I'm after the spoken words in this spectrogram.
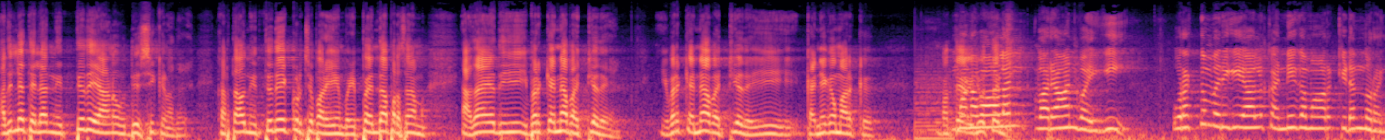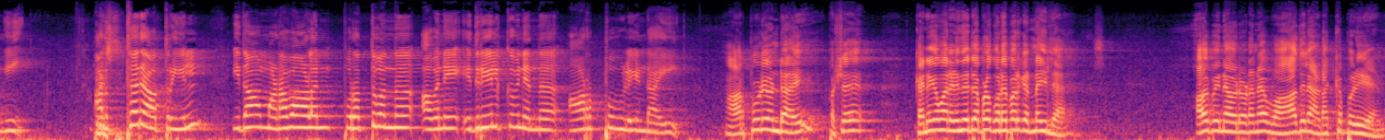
അതിന്റെ തെല്ലാം നിത്യതയാണ് ഉദ്ദേശിക്കുന്നത് കർത്താവ് നിത്യതയെക്കുറിച്ച് പറയുമ്പോൾ ഇപ്പോൾ എന്താ പ്രശ്നം? അതായത് ഈ ഇവർക്ക് എന്നാ പറ്റിയത്? ഇവർക്ക് എന്നാ പറ്റിയത് ഈ കന്യകമാർക്ക്? മണവാളൻ വരാൻ വൈകി. ഉറക്കം വരികയാൽ കന്യകമാർ കിടന്നുറങ്ങി. അർദ്ധരാത്രിയിൽ ഇതാ മണവാളൻ പുറത്തു വന്ന് അവനെ എതിരേൽക്കുവിനെന്ന് ആർപ്പുവിളിയുണ്ടായി. ആർപ്പുവിളി ഉണ്ടായി പക്ഷേ കന്യകമാർ എഴുന്നേറ്റപ്പോൾ കുറേ പേർക്ക് എണ്ണയില്ല. അവർ പിന്നെ അവരുടനെ വാതിൽ അടക്കപ്പെടുകയാണ്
